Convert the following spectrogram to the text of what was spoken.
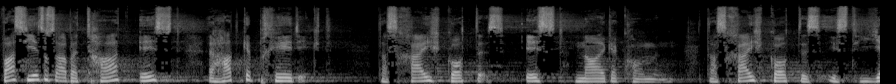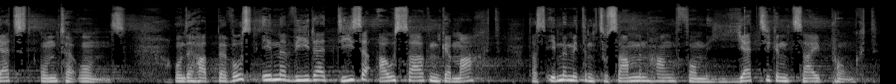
Was Jesus aber tat, ist, er hat gepredigt, das Reich Gottes ist nahe gekommen. Das Reich Gottes ist jetzt unter uns. Und er hat bewusst immer wieder diese Aussagen gemacht, dass immer mit dem Zusammenhang vom jetzigen Zeitpunkt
